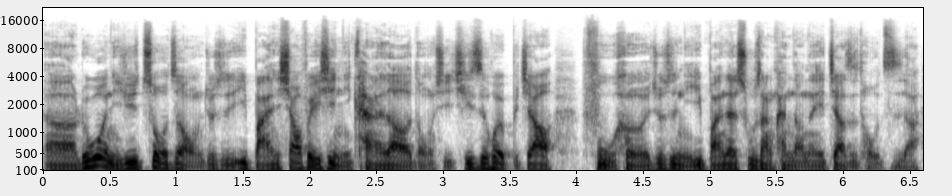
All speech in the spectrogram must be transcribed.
呃，如果你去做这种就是一般消费性你看得到的东西，其实会比较符合，就是你一般在书上看到那些价值投资啊，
